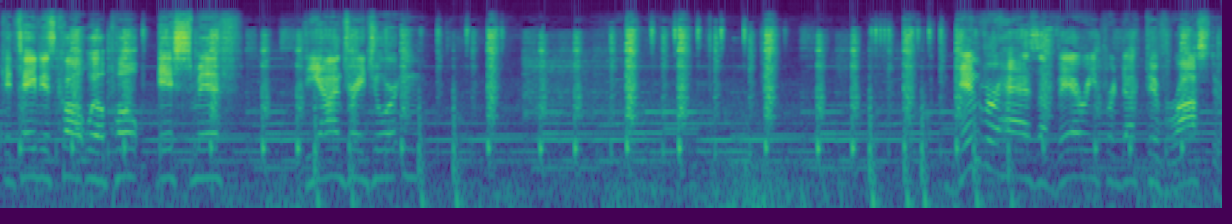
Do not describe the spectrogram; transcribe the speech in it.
Kentavious Caldwell Pope, Ish Smith, DeAndre Jordan. Denver has a very productive roster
